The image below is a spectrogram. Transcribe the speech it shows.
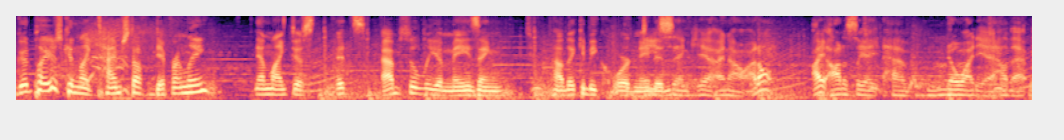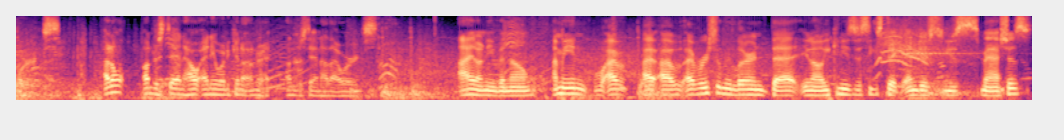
good players can like time stuff differently. And like just, it's absolutely amazing how they can be coordinated. desync. Yeah, I know. I don't. I honestly have no idea how that works. I don't understand how anyone can under, understand how that works. I don't even know. I mean, I've, I've, I've recently learned that, you know, you can use the C stick and just use smashes.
